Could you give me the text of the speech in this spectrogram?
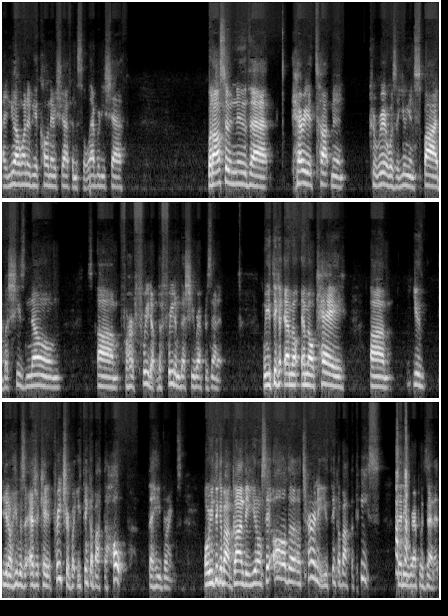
I knew i wanted to be a culinary chef and a celebrity chef. But also knew that harriet tubman career was a union spy but she's known um, for her freedom, the freedom that she represented. When you think of ML, MLK, um, you you know he was an educated preacher, but you think about the hope that he brings. Or you think about Gandhi, you don't say, "Oh, the attorney." You think about the peace that he represented.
